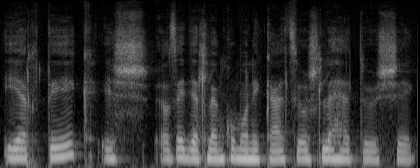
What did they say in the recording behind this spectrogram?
érték, és az egyetlen kommunikációs lehetőség.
